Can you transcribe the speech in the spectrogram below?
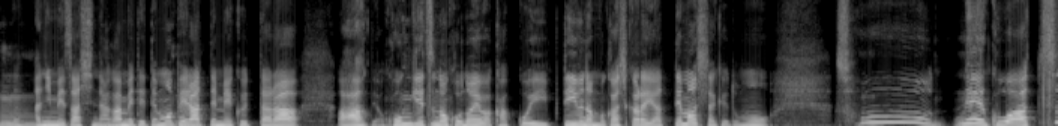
うん、アニメ雑誌眺めててもペラってめくったら、うん、あ今月のこの絵はかっこいいっていうのは昔からやってましたけどもそうねこう集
